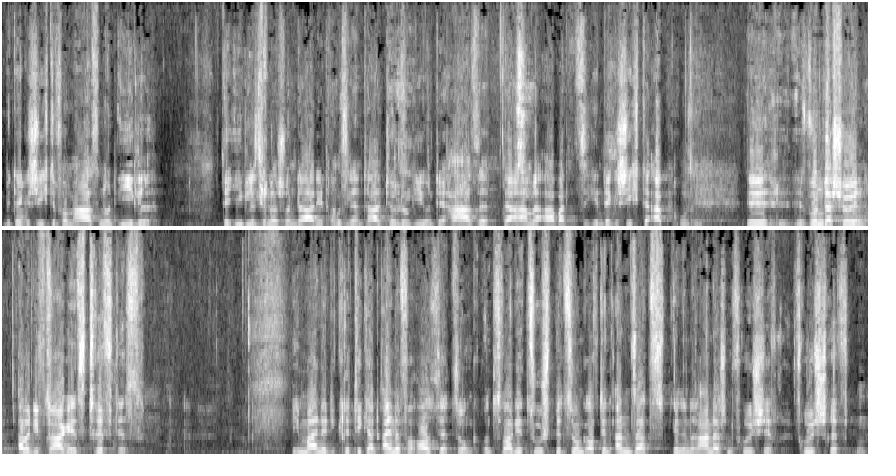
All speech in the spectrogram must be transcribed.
mit der Geschichte vom Hasen und Igel Der Igel ist immer schon da, die Transzendentaltheologie und der Hase, der Arme, arbeitet sich in der Geschichte ab. Äh, wunderschön, aber die Frage ist, trifft es? Ich meine, die Kritik hat eine Voraussetzung, und zwar die Zuspitzung auf den Ansatz in den Ranerschen Frühschriften.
